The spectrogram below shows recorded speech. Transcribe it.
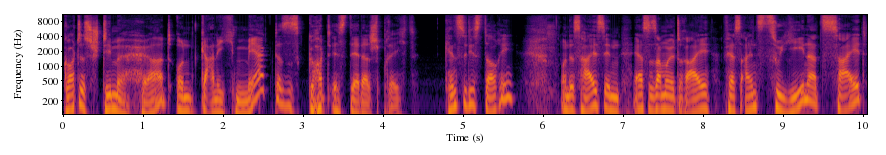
Gottes Stimme hört und gar nicht merkt, dass es Gott ist, der da spricht. Kennst du die Story? Und es heißt in 1 Samuel 3, Vers 1, zu jener Zeit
